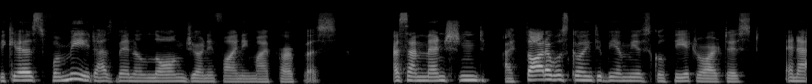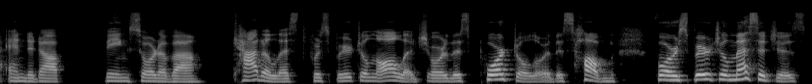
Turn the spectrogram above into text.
because for me, it has been a long journey finding my purpose. As I mentioned, I thought I was going to be a musical theater artist, and I ended up being sort of a catalyst for spiritual knowledge or this portal or this hub for spiritual messages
